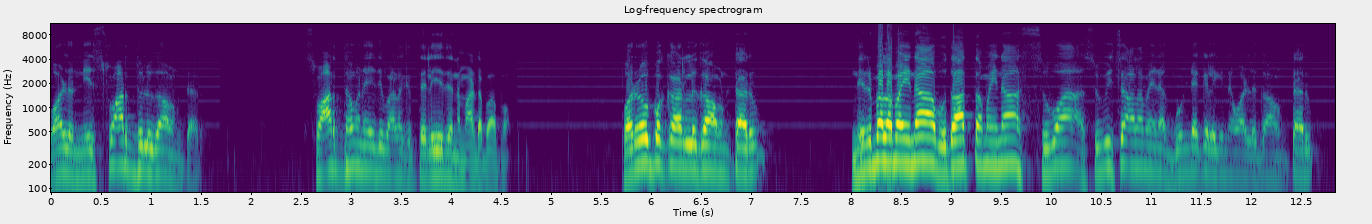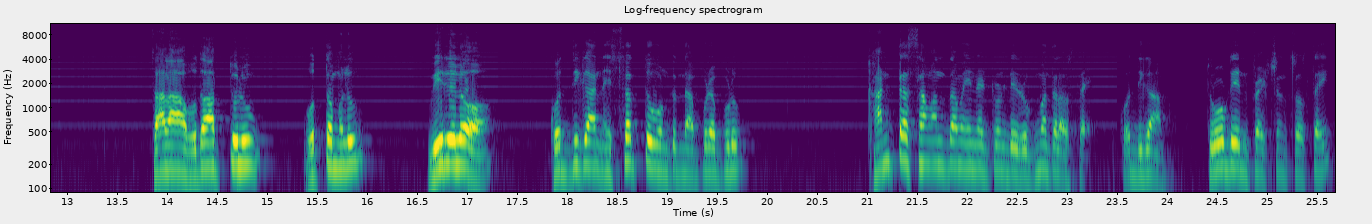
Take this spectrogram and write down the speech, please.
వాళ్ళు నిస్వార్థులుగా ఉంటారు. స్వార్థం అనేది వాళ్ళకి తెలియదన్నమాట పాపం. పరోపకారులుగా ఉంటారు. నిర్మలమైన ఉదాత్తమైన సువా సువిశాలమైన గుండె కలిగిన వాళ్ళుగా ఉంటారు. చాలా ఉదాత్తులు ఉత్తములు. వీరిలో కొద్దిగా నిస్సత్తు ఉంటుంది అప్పుడప్పుడు. కంఠ సంబంధమైనటువంటి రుగ్మతలు వస్తాయి. కొద్దిగా త్రోట్ ఇన్ఫెక్షన్స్ వస్తాయి.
